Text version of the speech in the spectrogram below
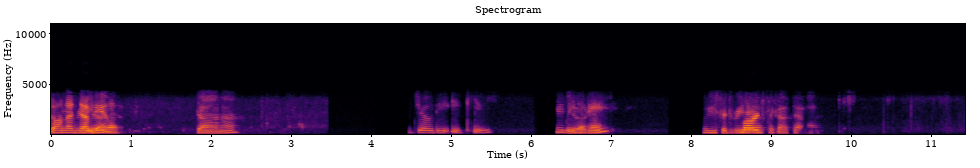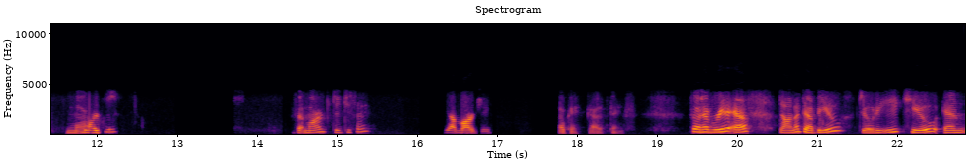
Donna Rita W. S. Donna. Jody EQ. Hey, Rita Jody. Well, oh, you said Rita Marge. S. I got that one. Marge. Margie. Is that Marge, did you say? Yeah, Margie. Okay, got it. Thanks. So I have Rita S., Donna W., Jody EQ, and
